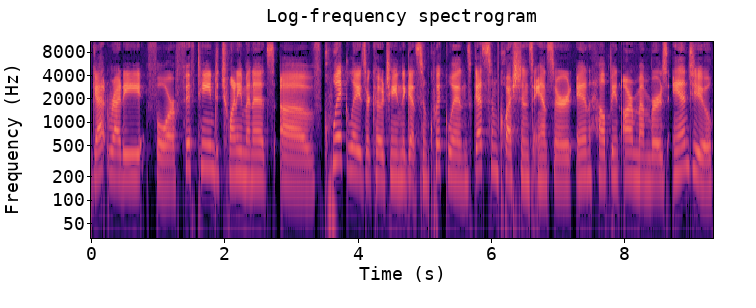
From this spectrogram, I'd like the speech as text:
get ready for 15 to 20 minutes of quick laser coaching to get some quick wins, get some questions answered, and helping our members and you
